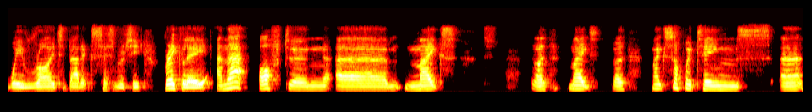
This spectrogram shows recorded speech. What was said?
We write about accessibility regularly, and that often um, makes uh, makes uh, makes software teams uh,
